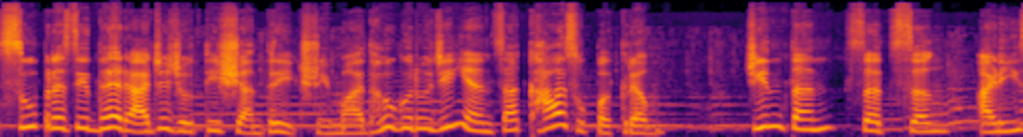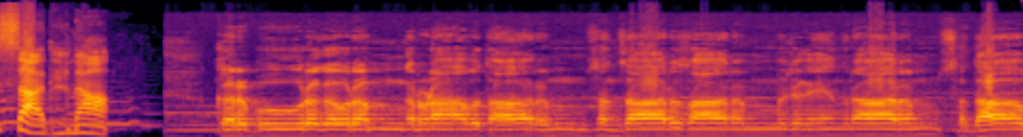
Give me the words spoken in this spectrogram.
सुप्रसिद्ध राजज्योतिष यांत्रिक श्री माधव गुरुजी यांचा खास उपक्रम चिंतन सत्संग आणि साधना. कर्पूरगौरं करुणावतारं संसारसारं जगेन्द्रारं सदा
